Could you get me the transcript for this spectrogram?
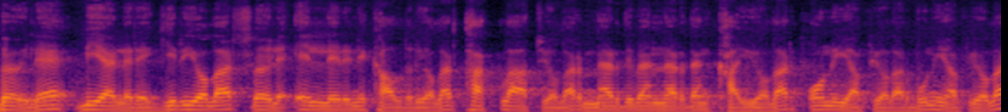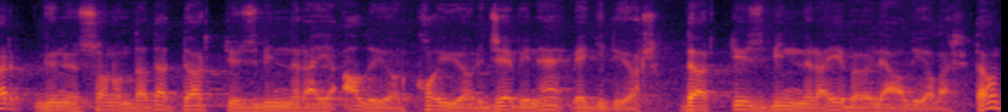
Böyle bir yerlere giriyorlar, böyle ellerini kaldırıyorlar, takla atıyorlar, merdivenlerden kayıyorlar, onu yapıyorlar, bunu yapıyorlar. Günün sonunda da 400 bin lirayı alıyor, koyuyor cebine ve gidiyor. 400 bin lirayı böyle alıyorlar. Tamam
